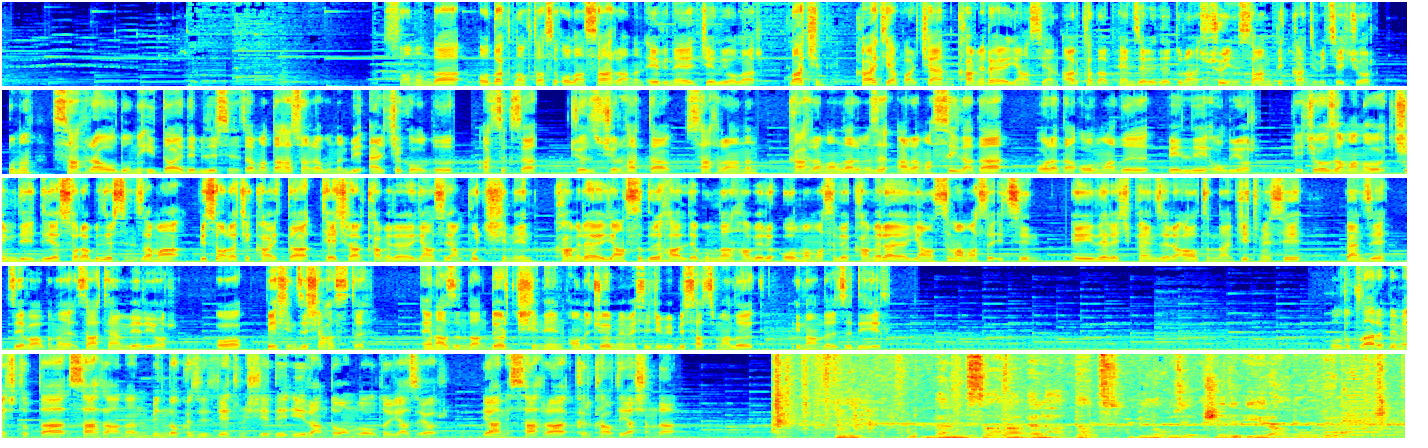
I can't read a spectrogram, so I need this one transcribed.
Sonunda odak noktası olan Sahra'nın evine geliyorlar. Lakin kayıt yaparken kameraya yansıyan arkada pencerede duran şu insan dikkatimi çekiyor. Bunun Sahra olduğunu iddia edebilirsiniz ama daha sonra bunun bir erkek olduğu açıkça gözüküyor. Hatta Sahra'nın kahramanlarımızı aramasıyla da orada olmadığı belli oluyor. Peki o zaman o kimdi diye sorabilirsiniz ama bir sonraki kayıtta tekrar kameraya yansıyan bu kişinin kameraya yansıdığı halde bundan haberi olmaması ve kameraya yansımaması için eğilerek pencere altından gitmesi bence cevabını zaten veriyor. O 5. şahıstı. En azından 4 kişinin onu görmemesi gibi bir saçmalık inandırıcı değil. Buldukları bir mektupta Sahra'nın 1977 İran doğumlu olduğu yazıyor. Yani Sahra 46 yaşında. Ben Sara El Haddad. 1977 İran doğumluyum.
